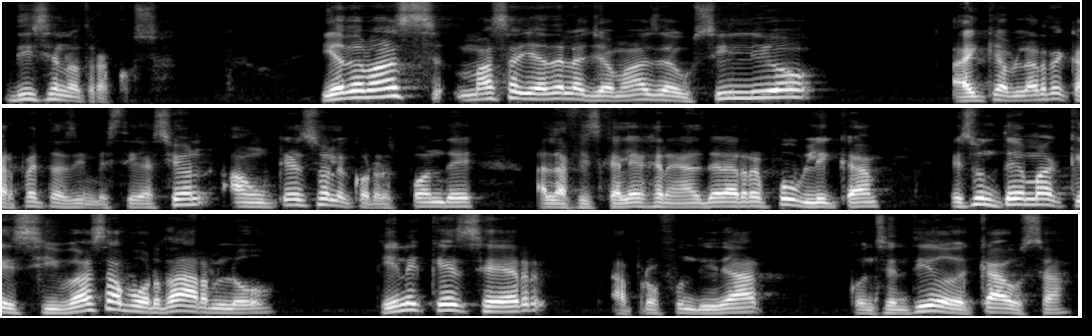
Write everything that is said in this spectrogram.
dicen otra cosa. Y además, más allá de las llamadas de auxilio, hay que hablar de carpetas de investigación, aunque eso le corresponde a la Fiscalía General de la República. Es un tema que si vas a abordarlo, tiene que ser a profundidad, con sentido de causa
